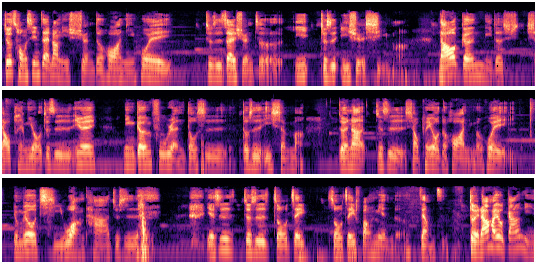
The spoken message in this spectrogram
就重新再让你选的话，你会？就是在选择医，就是医学系嘛，然后跟你的小朋友，就是因为您跟夫人都是都是医生嘛，对，那就是小朋友的话，你们会有没有期望他就是 也是就是走这走这一方面的这样子。对，然后还有刚刚你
